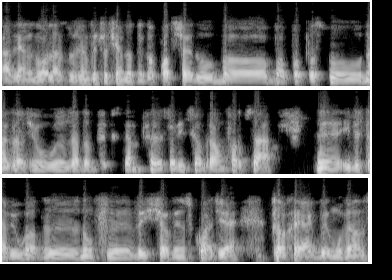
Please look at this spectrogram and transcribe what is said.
Adrian Gola z dużym wyczuciem do tego podszedł, bo, bo po prostu nagrodził za dobry występ Felicio Brown Forbesa y, i wystawił go znów w wyjściowym składzie. Trochę jakby mówiąc,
